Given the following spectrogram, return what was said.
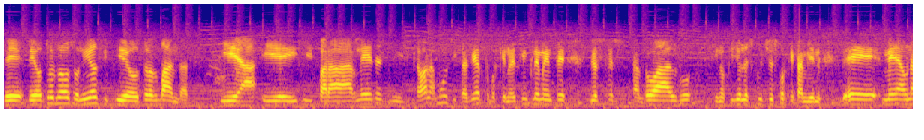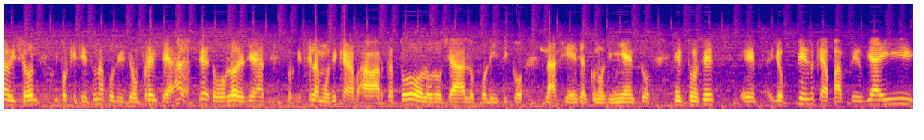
de, de, otros nuevos sonidos y de otras bandas. Y, y, para darle ese significado a la música, ¿cierto? Porque no es simplemente yo estoy escuchando algo sino que yo lo escucho es porque también eh, me da una visión y porque siento una posición frente a, eso vos lo decías, porque es que la música abarca todo, lo social, lo político, la ciencia, el conocimiento, entonces eh, yo pienso que a partir de ahí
